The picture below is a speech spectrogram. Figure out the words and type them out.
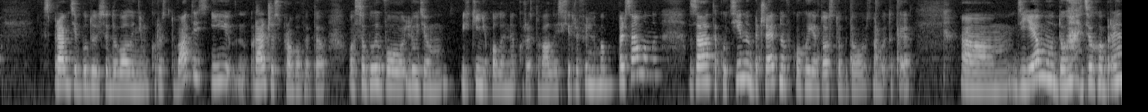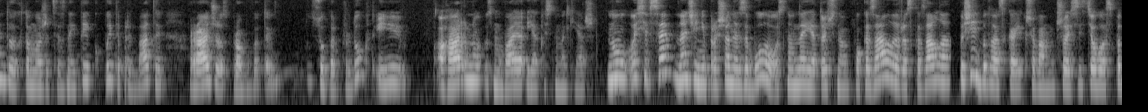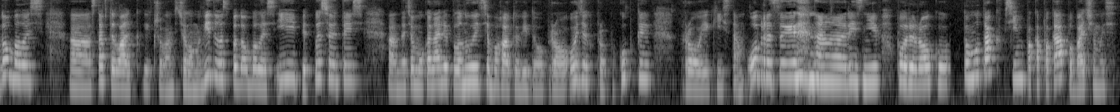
Справді буду з задоволенням користуватись і раджу спробувати, особливо людям, які ніколи не користувалися гідрофільними бальзамами, за таку ціну бюджетну, в кого є доступ до знову таки дієму, до цього бренду, хто може це знайти, купити, придбати, раджу спробувати. Супер продукт і гарно змиває якісний макіяж. Ну, ось і все, наче ні про що не забула. Основне я точно показала, розказала. Пишіть, будь ласка, якщо вам щось із цього сподобалось. Ставте лайк, якщо вам в цілому відео сподобалось, і підписуйтесь. На цьому каналі планується багато відео про одяг, про покупки, про якісь там образи на різні пори року. Тому так, всім пока-пока, побачимось.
